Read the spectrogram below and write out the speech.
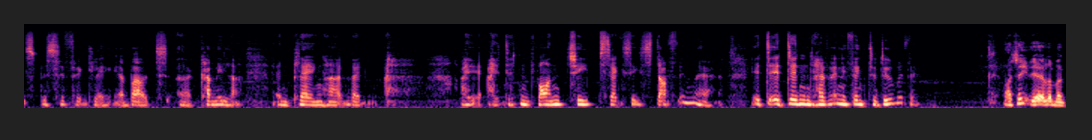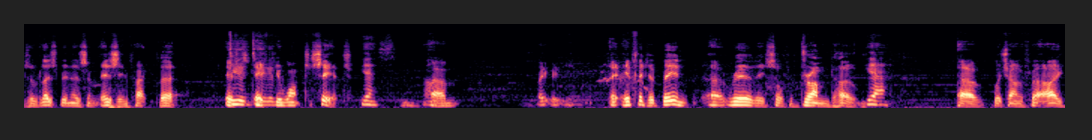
specifically about uh, Carmilla and playing her that I, I didn't want cheap, sexy stuff in there. It, it didn't have anything to do with it. I think the element of lesbianism is in fact there, Do you- if, do if you- you want to see it. Yes. Oh, Um, if it had been uh, really sort of drummed home, Yeah. uh, which I'm afraid I,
